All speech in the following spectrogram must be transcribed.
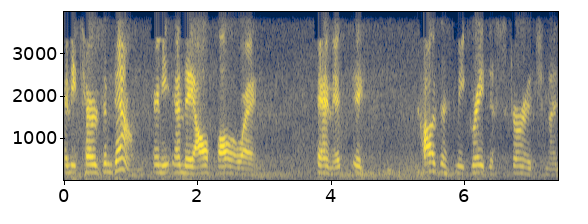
and he tears them down, and he and they all fall away, and it it causes me great discouragement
